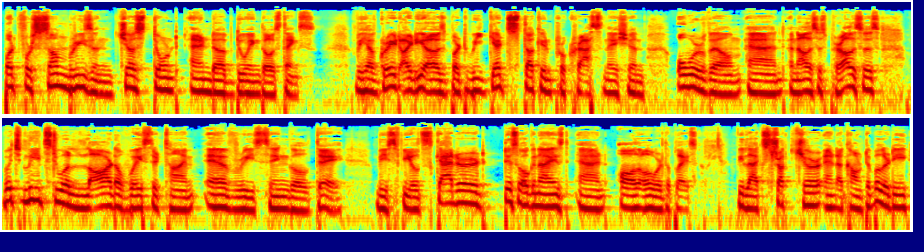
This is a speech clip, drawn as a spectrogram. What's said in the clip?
but for some reason just don't end up doing those things? We have great ideas, but we get stuck in procrastination, overwhelm, and analysis paralysis, which leads to a lot of wasted time every single day. We feel scattered, disorganized, and all over the place. We lack structure and accountability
